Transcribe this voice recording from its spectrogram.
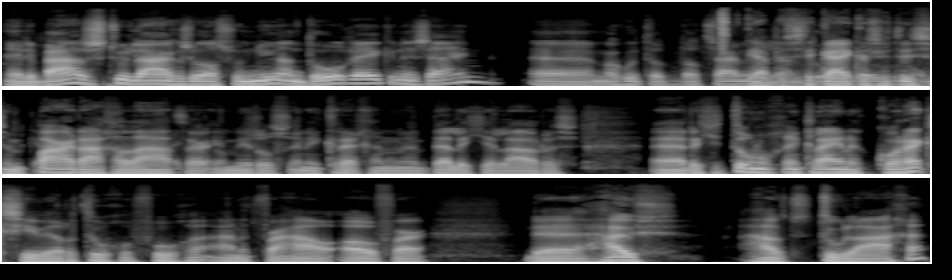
Nee, de basistoelagen zoals we nu aan het doorrekenen zijn. Uh, maar goed, dat, dat zijn we Ja, dus beste aan kijkers, het is een paar dagen later kijken. inmiddels en ik kreeg een eh, belletje, Laurens, uh, dat je toch nog een kleine correctie wilde toevoegen aan het verhaal over de huishoudtoelagen.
